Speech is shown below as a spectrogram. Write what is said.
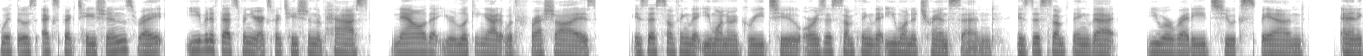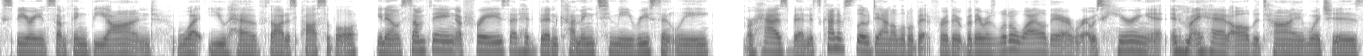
with those expectations, right? Even if that's been your expectation in the past, now that you're looking at it with fresh eyes, is this something that you want to agree to? Or is this something that you want to transcend? Is this something that you are ready to expand and experience something beyond what you have thought is possible? You know, something, a phrase that had been coming to me recently or has been. It's kind of slowed down a little bit further, but there was a little while there where I was hearing it in my head all the time, which is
